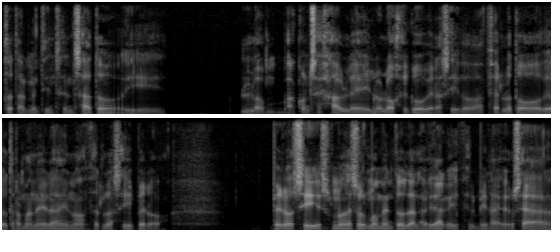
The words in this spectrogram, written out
totalmente insensato y lo aconsejable y lo lógico hubiera sido hacerlo todo de otra manera y no hacerlo así, pero pero sí es uno de esos momentos de la vida que dices, mira, o sea,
